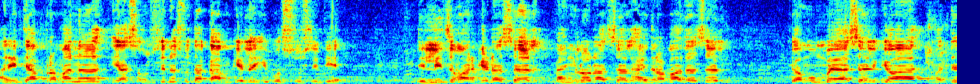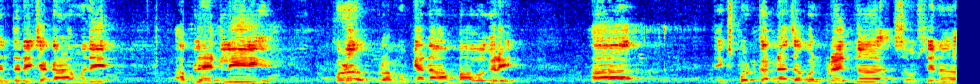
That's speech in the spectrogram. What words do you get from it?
आणि त्याप्रमाणे या संस्थेनं सुद्धा काम केलं ही वस्तुस्थिती आहे. दिल्लीचं मार्केट असेल बँगलोर असेल हैदराबाद असेल किंवा मुंबई असेल किंवा मध्यंतरीच्या काळामध्ये आपल्या इथली फळं प्रामुख्यानं आंबा वगैरे हा एक्सपोर्ट करण्याचा पण प्रयत्न संस्थेनं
